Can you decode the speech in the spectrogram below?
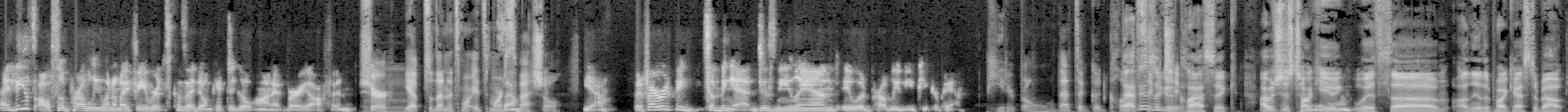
I think it's also probably one of my favorites because I don't get to go on it very often. Sure. Mhm. Yep. So then it's more it's more So. special. Yeah. But if I were to pick something at Disneyland, it would probably be Peter Pan. Peter. Oh, that's a good classic. That is a good too. classic. I was just talking Yeah. with um, on the other podcast about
